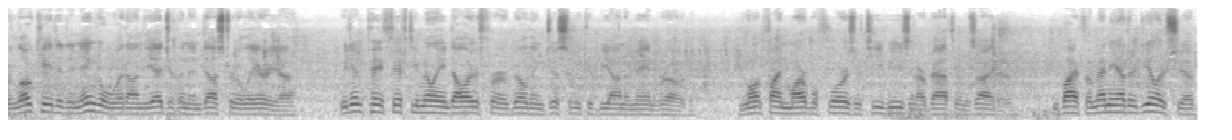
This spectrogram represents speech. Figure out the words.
We're located in Englewood on the edge of an industrial area. We didn't pay $50 million for our building just so we could be on a main road. You won't find marble floors or TVs in our bathrooms either. You buy from any other dealership,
